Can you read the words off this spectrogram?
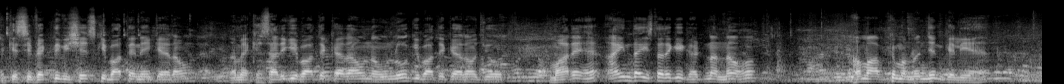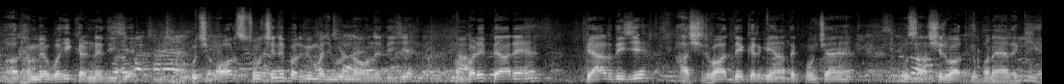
किसी व्यक्ति विशेष की बातें नहीं कह रहा हूँ न मैं खेसारी की बातें कह रहा हूँ न उन लोगों की बातें कह रहा हूँ जो मारे हैं। आइंदा इस तरह की घटना ना हो। हम आपके मनोरंजन के लिए हैं। और हमें वही करने दीजिए। कुछ और सोचने पर भी मजबूर ना होने दीजिए। हम बड़े प्यारे हैं। प्यार दीजिए। आशीर्वाद दे करके यहाँ तक पहुँचाए हैं। उस आशीर्वाद को बनाए रखिए।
